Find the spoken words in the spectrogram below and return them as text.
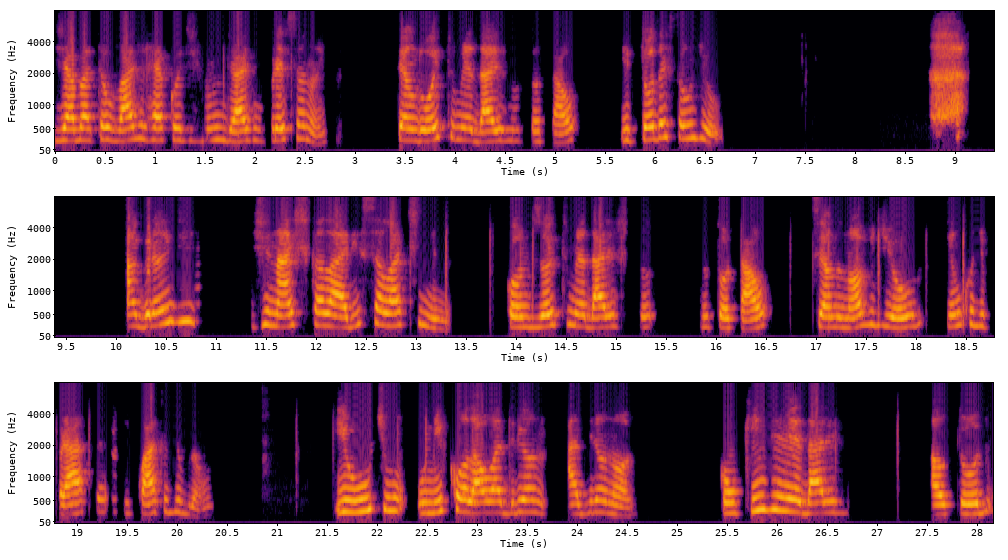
já bateu vários recordes mundiais impressionantes, tendo oito medalhas no total e todas são de ouro. A grande ginástica Larissa Latinina, com 18 medalhas no total, sendo nove de ouro, cinco de prata e quatro de bronze. E o último, o Nicolau Adrianov, com 15 medalhas ao todo,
